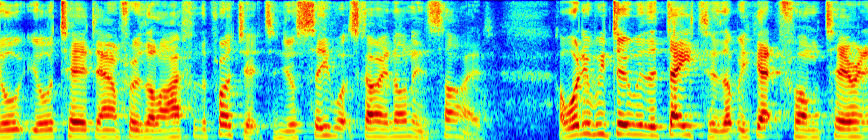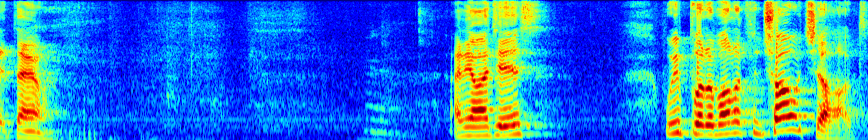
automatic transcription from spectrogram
you'll, you'll tear down through the life of the project and you'll see what's going on inside. And what do we do with the data that we get from tearing it down? Any ideas? We put them on a control chart.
